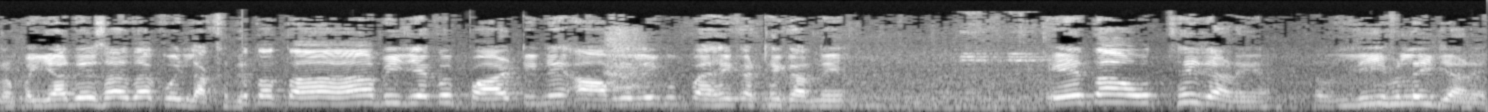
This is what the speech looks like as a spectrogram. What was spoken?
ਰੁਪਈਆ ਦੇ ਸਕਦਾ ਕੋਈ ਲੱਖ ਦੇ ਤਾਂ ਵੀ ਜੇ ਕੋਈ ਪਾਰਟੀ ਨੇ ਆਪਦੇ ਲਈ ਕੋਈ ਪੈਸੇ ਇਕੱਠੇ ਕਰਨੇ ਆ। ਇਹ ਤਾਂ ਉੱਥੇ ਜਾਣੇ ਆ ਰਿਲੀਫ ਲਈ ਜਾਣੇ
